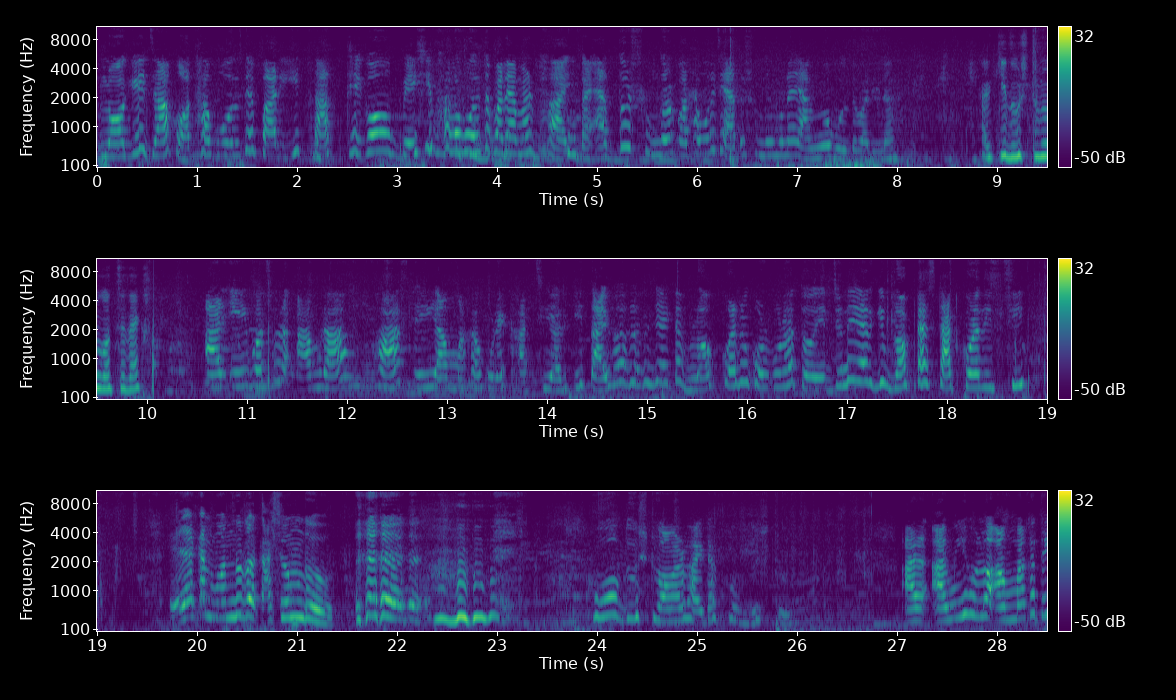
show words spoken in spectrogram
ব্লগে যা কথা বলতে পারি তার থেকেও বেশি ভালো বলতে পারে আমার ভাই। এত সুন্দর কথা বলছে এত সুন্দর মনে হয় আমিও বলতে পারি না। আর কি দুষ্টুমি করছে দেখ। আর এই বছর আমরা ফার্স্ট এই আম মাখা করে খাচ্ছি আর কি। তাই ভাবলাম যে একটা ব্লগ কেন করব না? তো এর জন্যই আর কি ব্লগটা স্টার্ট করে দিচ্ছি। বন্ধুরা কাসন্দু খুব দুষ্টু আমার ভাইটা খুব দুষ্টু আর আমি হলো আম্মাকাতে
